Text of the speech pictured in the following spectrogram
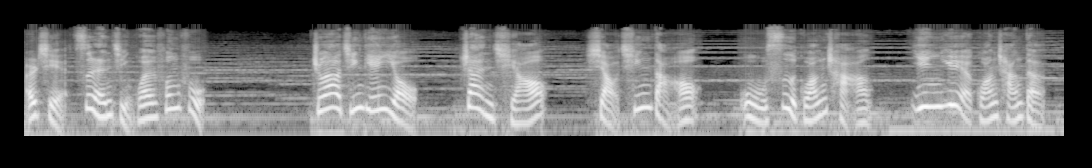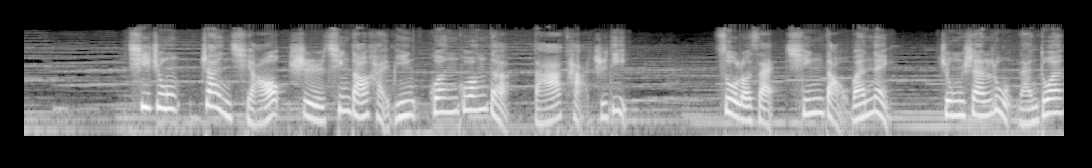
而且自然景观丰富。主要景点有栈桥、小青岛、五四广场。音乐广场等，其中栈桥是青岛海滨观光的打卡之地，坐落在青岛湾内中山路南端，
